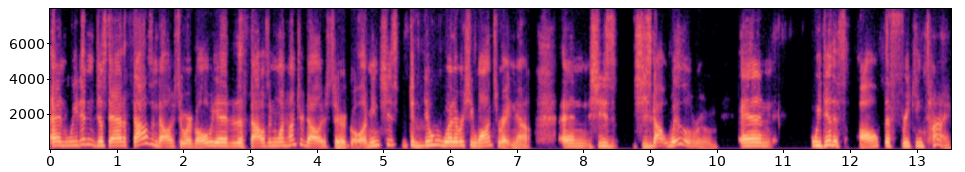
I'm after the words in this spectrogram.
And we didn't just add a thousand dollars to her goal; we added a thousand one hundred dollars to her goal. I mean, she can do whatever she wants right now, and she's she's got wiggle room. And we do this all the freaking time.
